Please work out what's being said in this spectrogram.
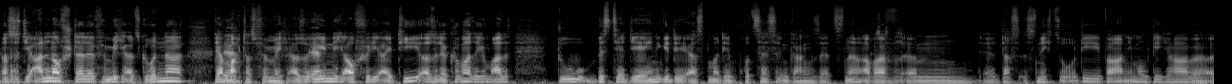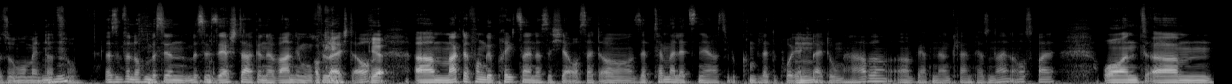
Das ist die Anlaufstelle für mich als Gründer, der macht das für mich. Also ähnlich auch für die IT, also der kümmert sich um alles du bist ja derjenige, der erstmal den Prozess in Gang setzt. Ne? Aber ähm, äh, das ist nicht so die Wahrnehmung, die ich habe, also im Moment mhm. dazu. Da sind wir noch ein bisschen, ein bisschen sehr stark in der Wahrnehmung okay. vielleicht auch. Ja. Ähm, mag davon geprägt sein, dass ich ja auch seit äh, September letzten Jahres die komplette Projektleitung mhm. habe. Äh, wir hatten da einen kleinen Personalausfall. Und ähm,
